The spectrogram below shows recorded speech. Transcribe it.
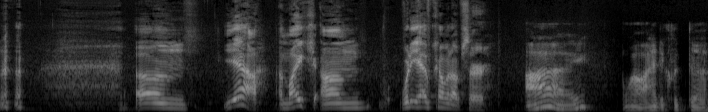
um, yeah, uh, Mike. Um, what do you have coming up, sir? I well, I had to click the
